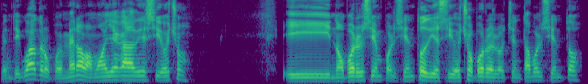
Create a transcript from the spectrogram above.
24, pues mira, vamos a llegar a 18. Y no por el 100%, 18 por el 80%.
